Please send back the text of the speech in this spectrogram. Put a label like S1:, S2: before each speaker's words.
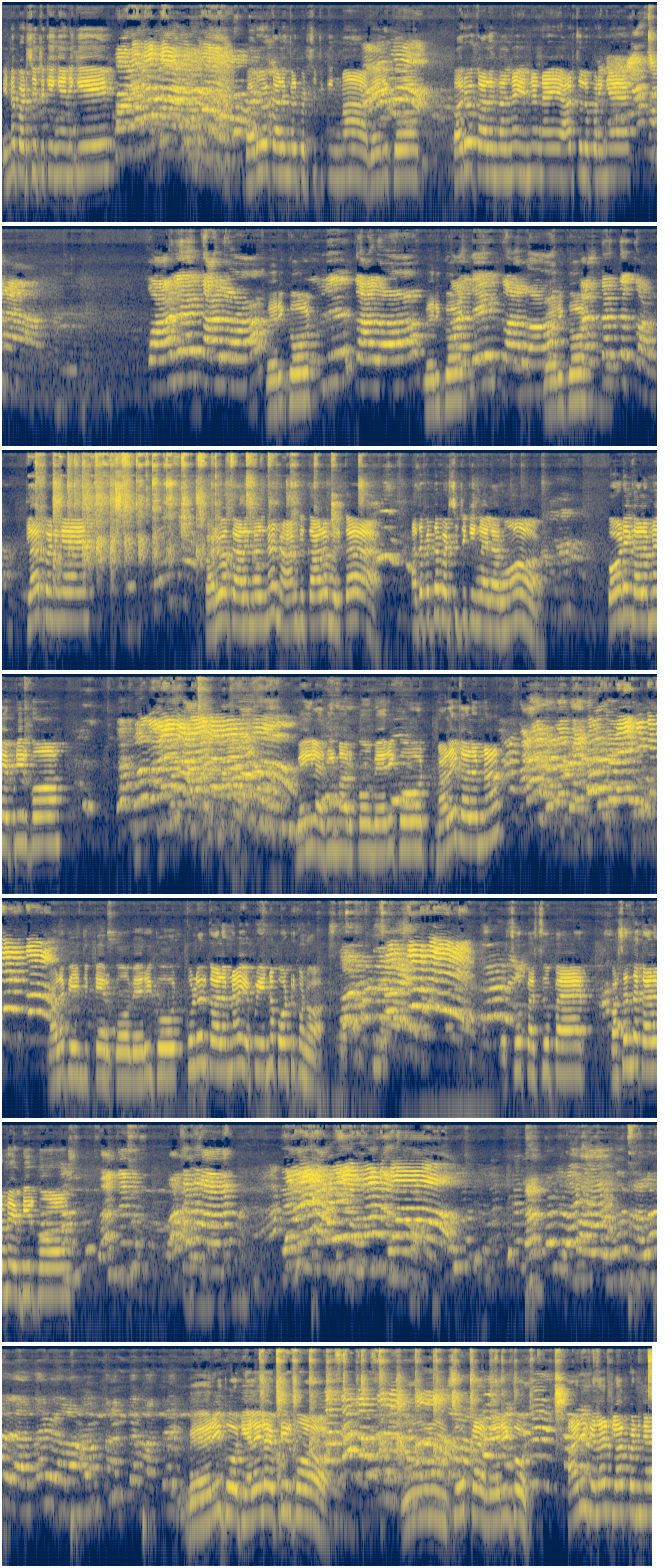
S1: என்ன படிச்சுட்டு இருக்கீங்க இன்னைக்கு? பருவ காலங்கள் படிச்சுட்டு இருக்கீங்களா வெரி குட் பருவ காலங்கள்னா என்னென்ன? யார் சொல்ல போறீங்க? Very good very good very good clap பண்ணுங்க. பருவ காலங்கள்னா நான்கு காலம் இருக்கா? அதை பற்றி தான் படிச்சுட்டு இருக்கீங்களா எல்லாரும்? கோடை காலம்னா எப்படி இருக்கும்? வெயில் அதிகமாக இருக்கும். வெரி குட் மழை காலம்னா? மழை பெஞ்சிக்கிட்டே இருக்கும். வெரி குட் குளிர் காலம்னா எப்படி? என்ன போட்டிருக்கணும்? சூப்பர் சூப்பர் வசந்த காலம்னா எப்படி இருக்கும்? வெரி குட் இலையெல்லாம் எப்படி இருக்கும்? ம் சூப்பர் வெரி குட் ஹரிக்கு எல்லாரும் கிளாப் பண்ணுங்க.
